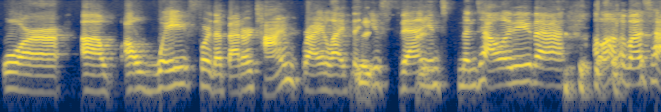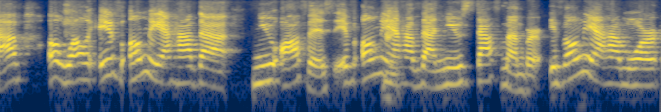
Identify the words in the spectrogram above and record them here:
or uh, I'll wait for the better time, right? Like the right. if then right. mentality that a lot of us have. Oh, well, if only I have that new office, if only right. I have that new staff member, if only I have more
